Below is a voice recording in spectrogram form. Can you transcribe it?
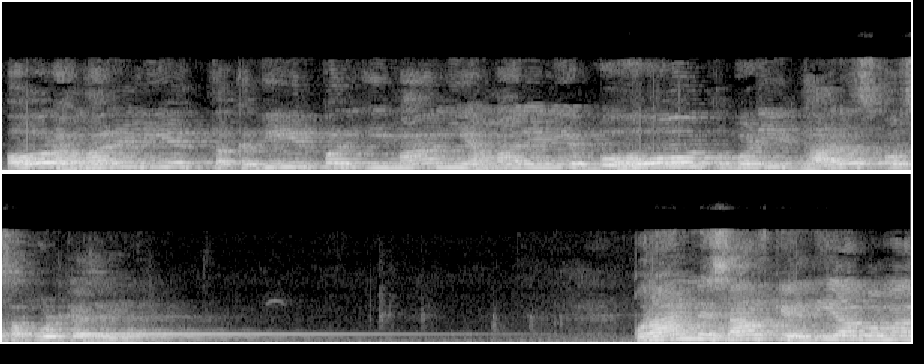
اور ہمارے لیے تقدیر پر ایمان یہ ہمارے لیے بہت بڑی دھارس اور سپورٹ کا ذریعہ ہے۔ قرآن نے صاف کہہ دیا، وما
